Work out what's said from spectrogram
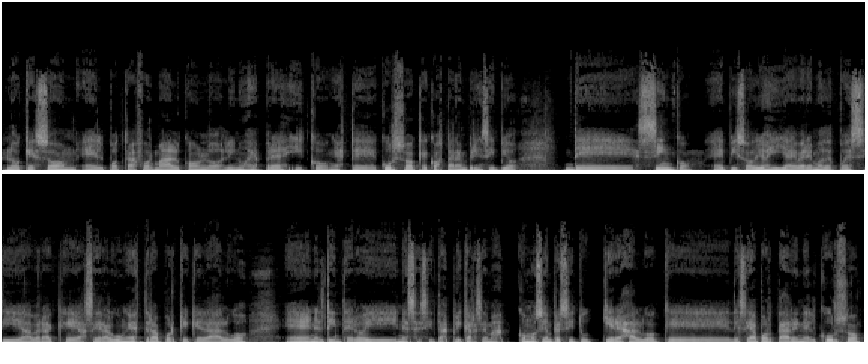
lo que son el podcast formal con los Linux Express y con este curso que costará en principio de cinco episodios y ya veremos después si habrá que hacer algún extra porque queda algo eh, en el tintero y necesita explicarse más. Como siempre, si tú quieres algo que desea aportar en el curso,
